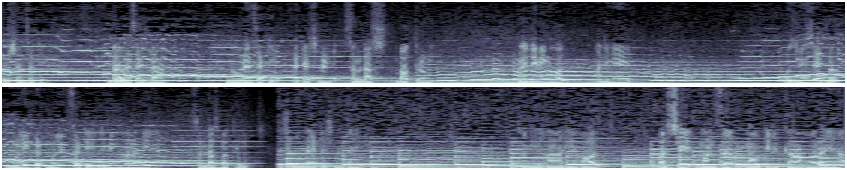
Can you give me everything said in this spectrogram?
पुरुषांसाठी. डाव्या साईडला नवऱ्यांसाठी अटॅचमेंट संडास बाथरूम आणि लिव्हिंग हॉल आणि हे उजवी साईडला मुली मुलींसाठी लिव्हिंग हॉल आणि संडास बाथरूम त्याच्यामध्ये अटॅचमेंट आहे. आणि हा आहे हॉल पाचशे माणसं मावतील इतका हा हॉल आहे हा.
